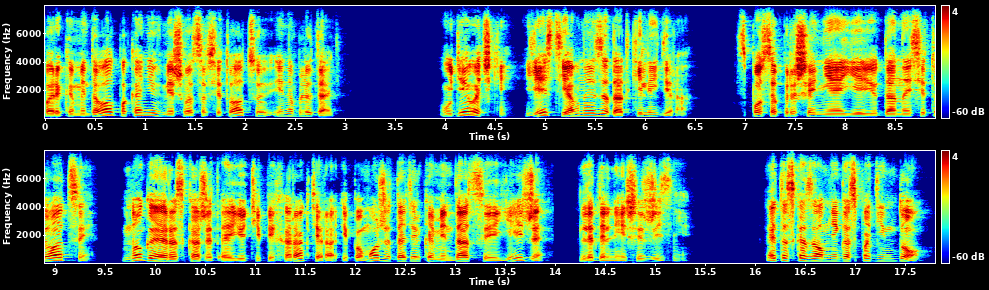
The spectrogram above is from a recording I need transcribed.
порекомендовал пока не вмешиваться в ситуацию и наблюдать. У девочки есть явные задатки лидера. Способ решения ею данной ситуации многое расскажет о ее типе характера и поможет дать рекомендации ей же для дальнейшей жизни. Это сказал мне господин До,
